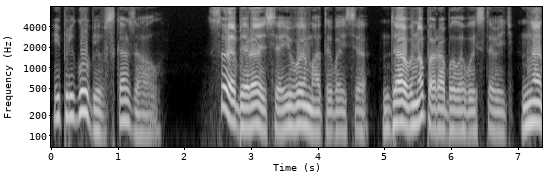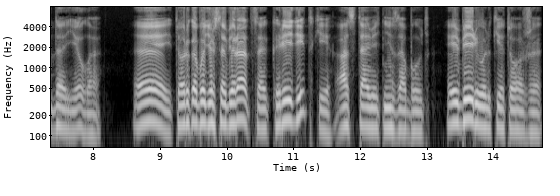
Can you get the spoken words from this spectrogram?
и, пригубив, сказал. «Собирайся и выматывайся. Давно пора было выставить, надоело. Эй, только будешь собираться, кредитки оставить не забудь. И бирюльки тоже.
